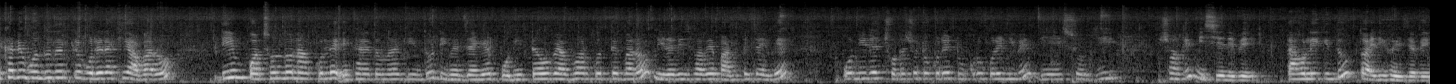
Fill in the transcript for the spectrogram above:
এখানে বন্ধুদেরকে বলে রাখি আবারও, ডিম পছন্দ না করলে এখানে তোমরা কিন্তু ডিমের জায়গায় পনিরটাও ব্যবহার করতে পারো, নিরামিষভাবে বানাতে চাইলে পনিরের ছোট ছোট করে টুকরো করে নিবে, দিয়ে সবজি সঙ্গে মিশিয়ে নেবে, তাহলেই কিন্তু তৈরি হয়ে যাবে।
